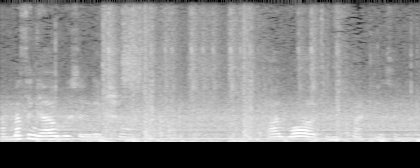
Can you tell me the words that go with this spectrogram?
I'm missing every single shot. I was, in fact, missing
